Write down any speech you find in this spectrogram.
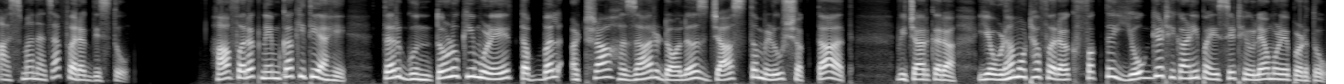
आसमानाचा फरक दिसतो. हा फरक नेमका किती आहे? तर गुंतवणुकीमुळे तब्बल अठरा हजार डॉलर्स जास्त मिळू शकतात. विचार करा एवढा मोठा फरक फक्त योग्य ठिकाणी पैसे ठेवल्यामुळे पडतो.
